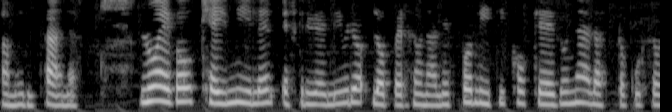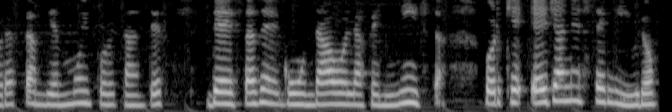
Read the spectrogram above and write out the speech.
americanas. Luego, Kay Millen escribió el libro Lo personal es político, que es una de las precursoras también muy importantes de esta segunda ola feminista, porque ella en este libro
